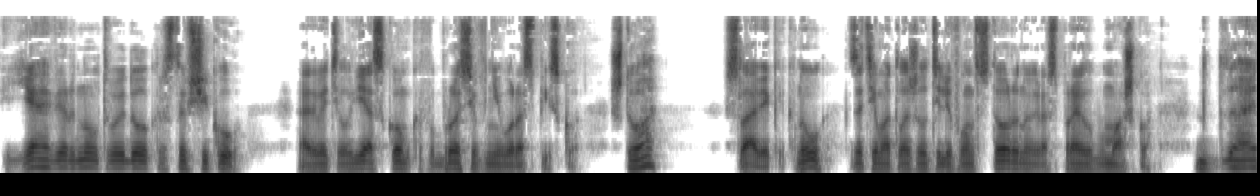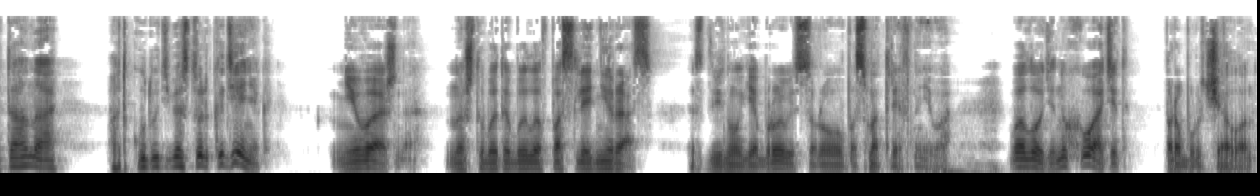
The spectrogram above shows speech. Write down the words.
Я вернул твой долг ростовщику. — ответил я, скомкав и бросив в него расписку. «Что?» Славик икнул, затем отложил телефон в сторону и расправил бумажку. «Да, это она. Откуда у тебя столько денег?» «Неважно, но чтобы это было в последний раз», — сдвинул я брови, сурово посмотрев на него. «Володя, ну хватит!» — пробурчал он.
